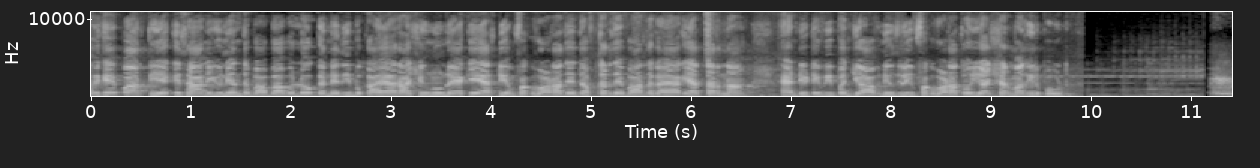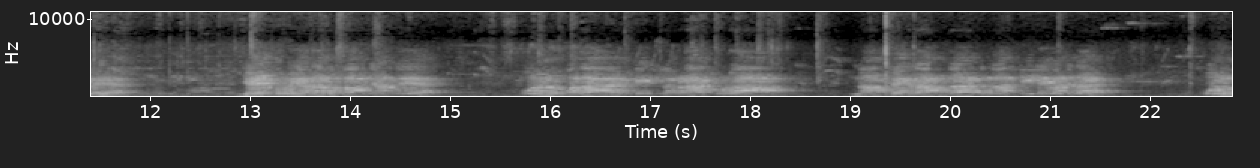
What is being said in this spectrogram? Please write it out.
ਵਿਖੇ ਭਾਰਤੀ ਕਿਸਾਨ ਯੂਨੀਅਨ ਦਬਾਬਾ ਵੱਲੋਂ ਗੰਨੇ ਦੀ ਬਕਾਇਆ ਰਾਸ਼ੀ ਨੂੰ ਲੈ ਕੇ ਐਸਡੀਐਮ ਫਗਵਾੜਾ ਦੇ ਦਫ਼ਤਰ ਦੇ ਬਾਹਰ ਲਗਾਇਆ ਗਿਆ ਧਰਨਾ। ਐਨਡੀਟੀਵੀ ਪੰਜਾਬ ਨਿਊਜ਼ ਲਈ ਫਗਵਾੜਾ ਤੋਂ ਯਸ਼ ਸ਼ਰਮਾ ਦੀ ਰਿਪੋਰਟ। ਜਿਹੜੇ ਘੋੜਿਆਂ ਦਾ ਵਪਾਰ ਜਾਣਦੇ ਆ, ਉਹਨਾਂ ਨੂੰ ਪਤਾ ਹੈ ਕਿ ਲੰਗੜਾ ਘੋੜਾ ਨਾ ਵਿਕਦਾ ਹੁੰਦਾ ਤੇ ਨਾ ਕੀਲੇ ਵੱਜਦਾ ਉਹਨੂੰ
